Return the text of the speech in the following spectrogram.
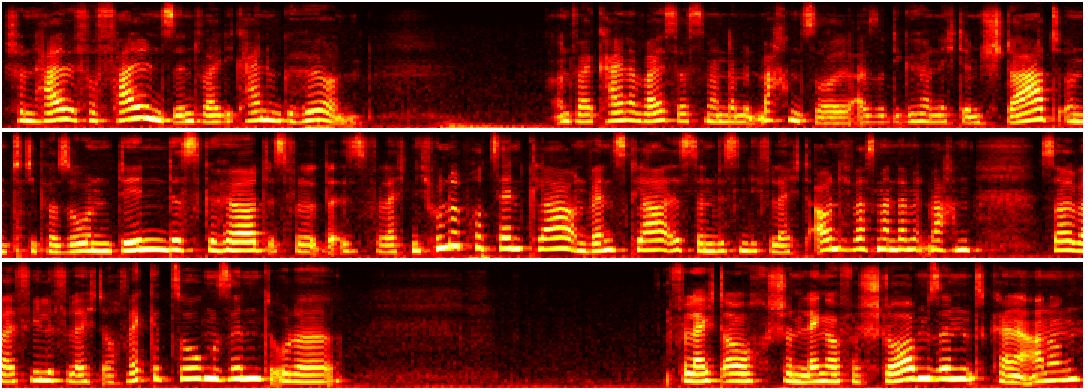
schon halbe verfallen sind, weil die keinem gehören. Und weil keiner weiß, was man damit machen soll. Also die gehören nicht dem Staat und die Person, denen das gehört, ist, ist vielleicht nicht 100% klar. Und wenn es klar ist, dann wissen die vielleicht auch nicht, was man damit machen soll, weil viele vielleicht auch weggezogen sind oder vielleicht auch schon länger verstorben sind, keine Ahnung.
